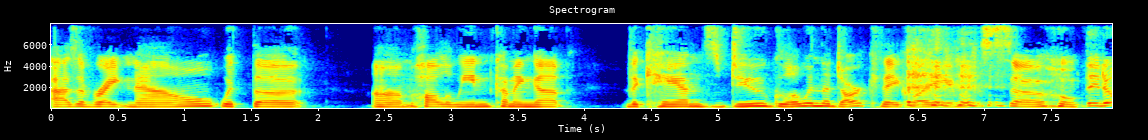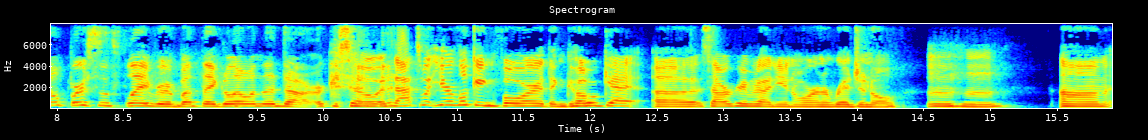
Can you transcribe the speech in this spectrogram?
as of right now, with the um, Halloween coming up, the cans do glow in the dark. They claim so. They don't burst with flavor, but they glow in the dark. So if that's what you're looking for, then go get a sour cream and onion or an original. mm-hmm. Um,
